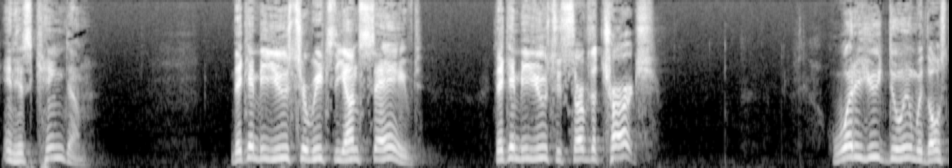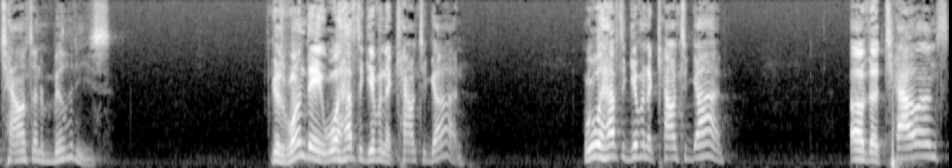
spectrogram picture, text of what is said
in His kingdom. They can be used to reach the unsaved. They can be used to serve the church. What are you doing with those talents and abilities? Because one day we'll have to give an account to God. We will have to give an account to God of the talents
